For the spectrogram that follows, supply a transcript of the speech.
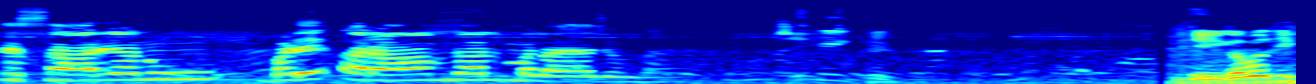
ਤੇ ਸਾਰਿਆਂ ਨੂੰ ਬੜੇ ਆਰਾਮ ਨਾਲ ਮਿਲਾਇਆ ਜਾਂਦਾ ਹੈ। ਠੀਕ ਹੈ। ਠੀਕ ਹੈ ਭਾਜੀ।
